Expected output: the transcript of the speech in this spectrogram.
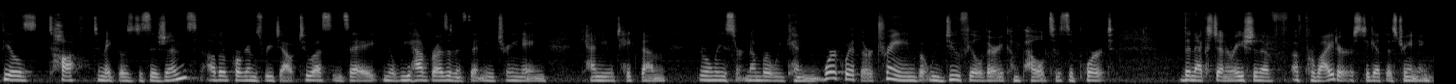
feels tough to make those decisions. Other programs reach out to us and say, you know, we have residents that need training. Can you take them? There are only a certain number we can work with or train, but we do feel very compelled to support the next generation of, of providers to get this training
